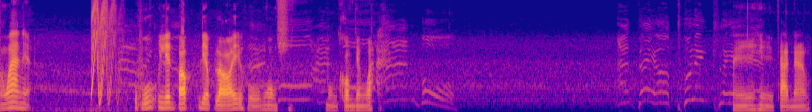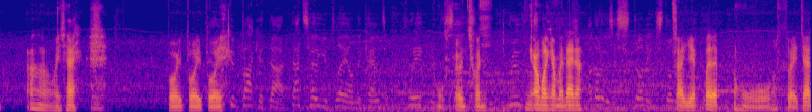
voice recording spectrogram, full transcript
out. ว่างๆเนี่ย โอ้โหวิลเลียนป๊อปเรียบร้อย โอ้โหมงมงคมจังวะ And more. And they are pulling นี่ clear. สาดน้ำอ้าวไม่ใช่โปรยโปรยโปรย Looking back at that, that's how you play on the counter. Quick โอ้ and โหโดนชน ruthless เอาบอลกลับมาได้เนอะ I thought it was a stunning, stunning ซาเยฟ breakaway. เปิด โอ้โห สวยจัด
